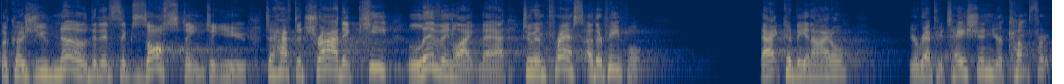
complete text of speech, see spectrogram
because you know that it's exhausting to you to have to try to keep living like that to impress other people. That could be an idol. Your reputation, your comfort,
